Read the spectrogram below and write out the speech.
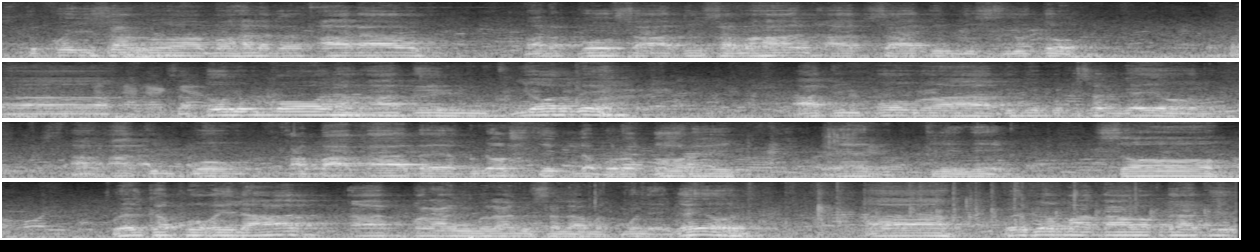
Ito po isang ah, mahalagang araw para po sa ating samahan at sa ating distrito. Ah, sa tulong po ng ating Yorme, ating pong uh, binubuksan ngayon ang ating pong Kabaka Diagnostic Laboratory and Clinic. So, welcome po kay lahat at maraming maraming salamat muli. Ngayon, ah pwede matawag natin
